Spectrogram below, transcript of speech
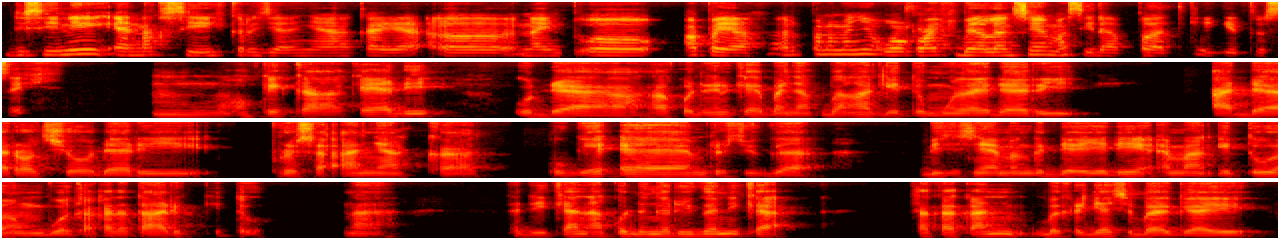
di sini enak sih kerjanya. Kayak uh, nine uh, apa ya apa namanya work life balance-nya masih dapat kayak gitu sih. Hmm, oke okay, Kak. Kayak di udah aku dengar kayak banyak banget gitu mulai dari ada roadshow dari perusahaannya ke UGM terus juga bisnisnya emang gede jadi emang itu yang buat kakak tertarik gitu. Nah tadi kan aku dengar juga nih kak. Kakak kan bekerja sebagai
